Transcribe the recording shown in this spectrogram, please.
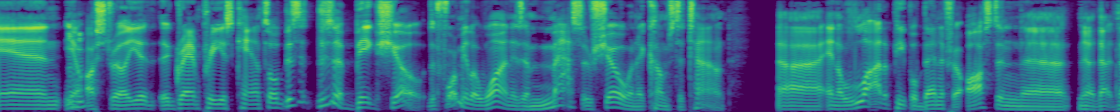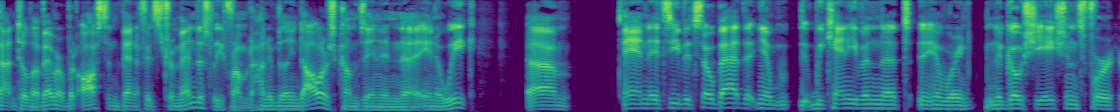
and you know Australia the Grand Prix is canceled this is this is a big show the Formula One is a massive show when it comes to town uh, and a lot of people benefit. Austin, uh, no, that's not until November, but Austin benefits tremendously from it. $100 million comes in in, uh, in a week. Um, and it's even so bad that, you know, we can't even, uh, t- you know, we're in negotiations for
